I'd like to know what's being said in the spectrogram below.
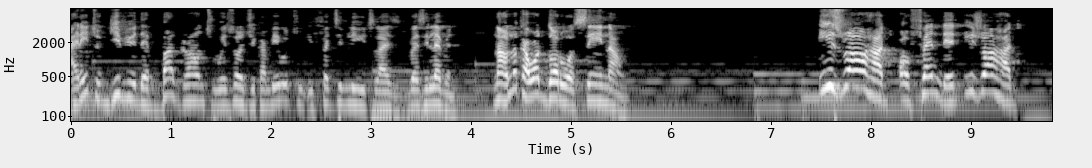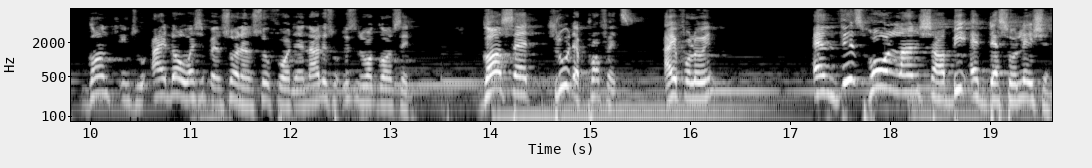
I need to give you the background to it so that you can be able to effectively utilize it. Verse 11. Now look at what God was saying now. Israel had offended, Israel had gone into idol worship and so on and so forth. And now listen, listen to what God said. God said through the prophets, are you following? And this whole land shall be a desolation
